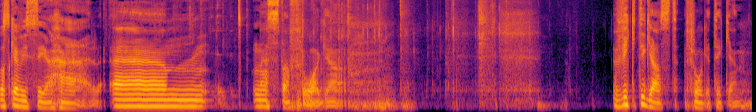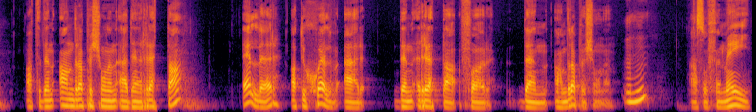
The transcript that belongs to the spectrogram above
Då ska vi se här. Ehm, nästa fråga. Viktigast? Frågetecken. Att den andra personen är den rätta eller att du själv är den rätta för den andra personen. Alltså för mig,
